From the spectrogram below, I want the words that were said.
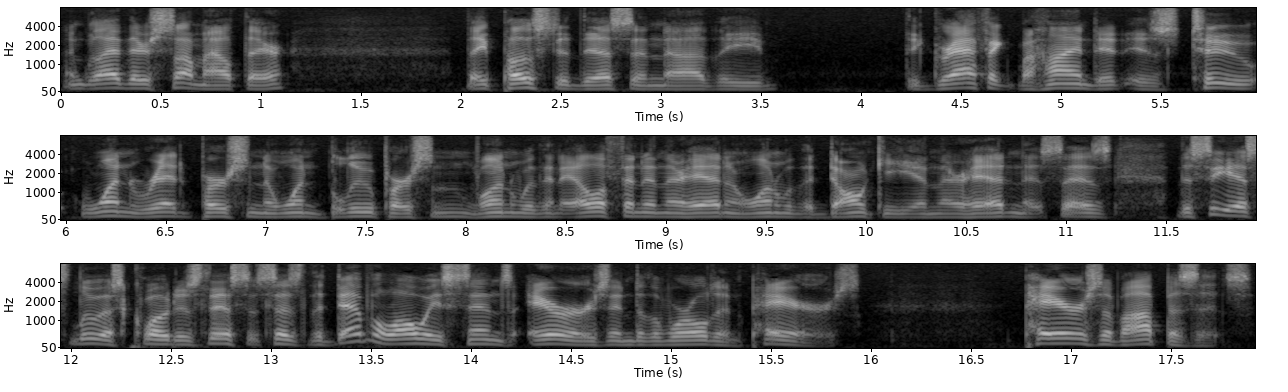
I'm glad there's some out there. They posted this, and uh, the the graphic behind it is two one red person and one blue person, one with an elephant in their head and one with a donkey in their head. And it says the C.S. Lewis quote is this: It says the devil always sends errors into the world in pairs, pairs of opposites,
